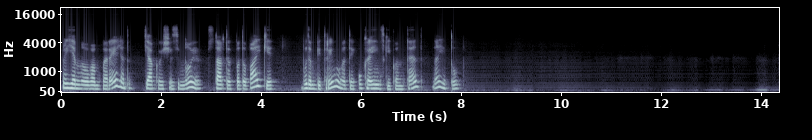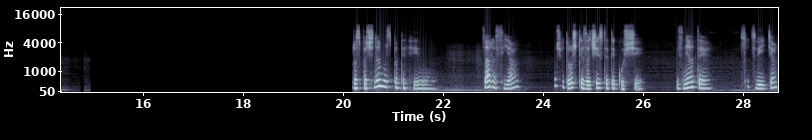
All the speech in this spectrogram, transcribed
приємного вам перегляду. Дякую, що зі мною. Ставте вподобайки. Будемо підтримувати український контент на YouTube. Розпочнемо з патефілуму. Зараз я хочу трошки зачистити кущі, зняти суцвіття,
